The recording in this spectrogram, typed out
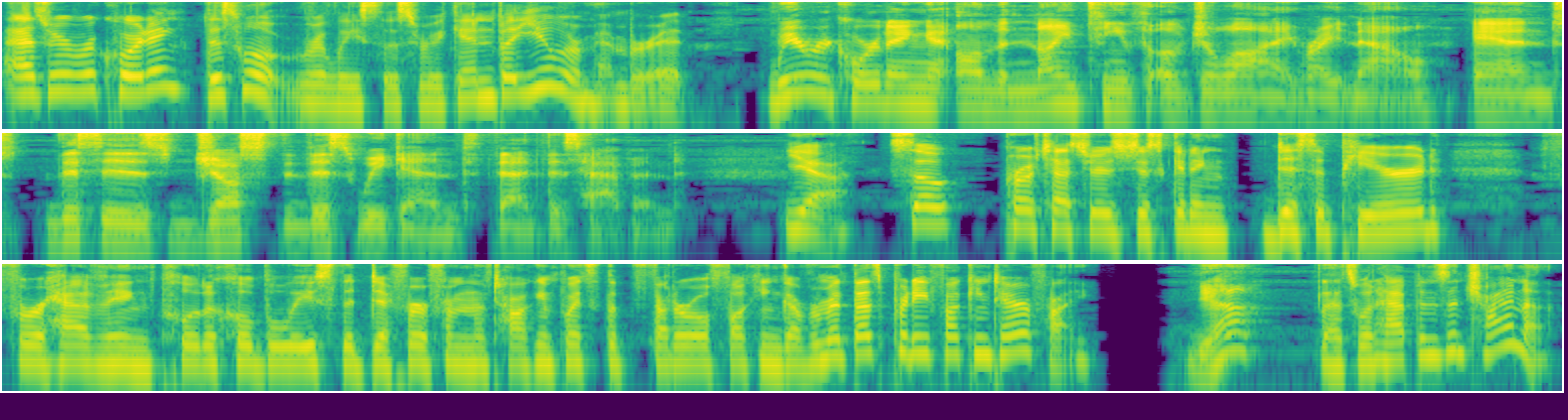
as we're recording. This won't release this weekend, but you'll remember it. We're recording on the 19th of July right now, and this is just this weekend that this happened. Yeah. So protesters just getting disappeared for having political beliefs that differ from the talking points of the federal fucking government. That's pretty fucking terrifying. Yeah. That's what happens in China.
